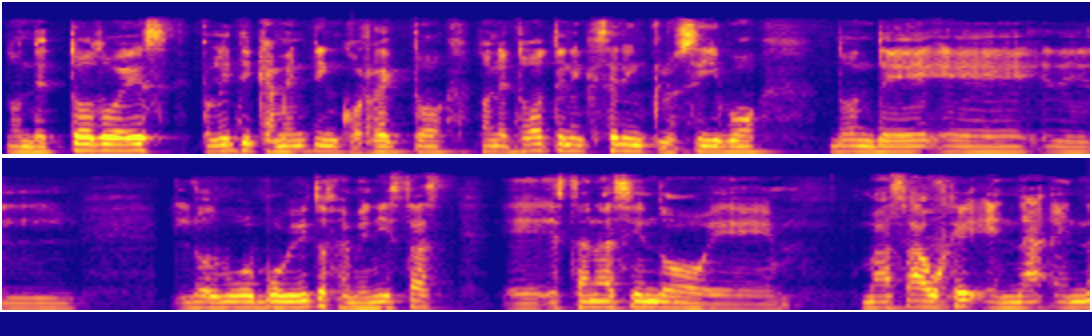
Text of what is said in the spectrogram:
donde todo es políticamente incorrecto, donde todo tiene que ser inclusivo, donde eh, los movimientos feministas eh, están haciendo más auge en, en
